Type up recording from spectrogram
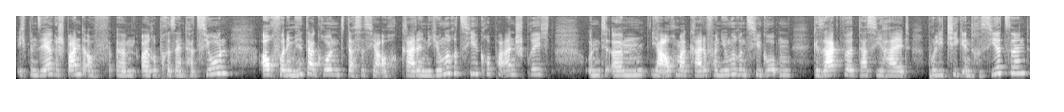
ich bin sehr gespannt auf ähm, eure Präsentation, auch vor dem Hintergrund, dass es ja auch gerade eine jüngere Zielgruppe anspricht und ähm, ja auch mal gerade von jüngeren Zielgruppen gesagt wird, dass sie halt Politik interessiert sind,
